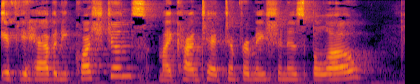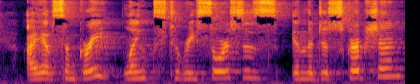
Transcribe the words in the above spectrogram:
If you have any questions, my contact information is below. I have some great links to resources in the description.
